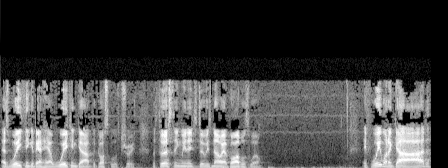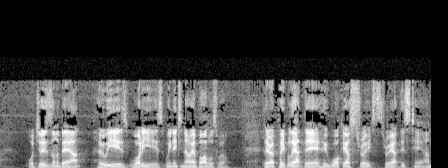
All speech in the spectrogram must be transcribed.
as we think about how we can guard the gospel of truth. The first thing we need to do is know our Bibles well. If we want to guard what Jesus is on about, who he is, what he is, we need to know our Bibles well. There are people out there who walk our streets throughout this town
